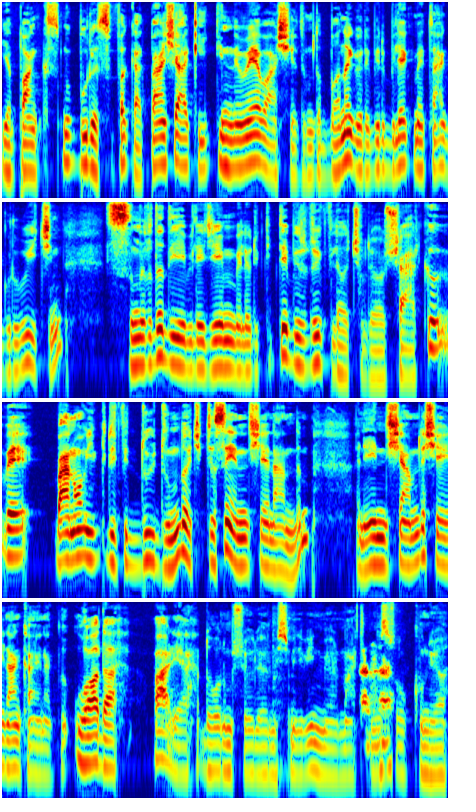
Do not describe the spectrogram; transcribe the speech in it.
yapan kısmı burası. Fakat ben şarkıyı dinlemeye başladığımda bana göre bir black metal grubu için sınırda diyebileceğim melodiklikte bir riffle açılıyor şarkı ve ben o ilk riff'i duyduğumda açıkçası endişelendim. Hani endişem de şeyden kaynaklı. Uada var ya doğru mu söylüyorum ismini bilmiyorum artık Aha. nasıl okunuyor.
